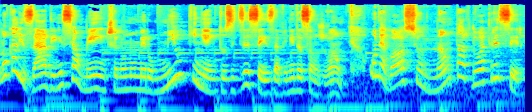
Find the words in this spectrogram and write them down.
Localizada inicialmente no número 1516 da Avenida São João, o negócio não tardou a crescer,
